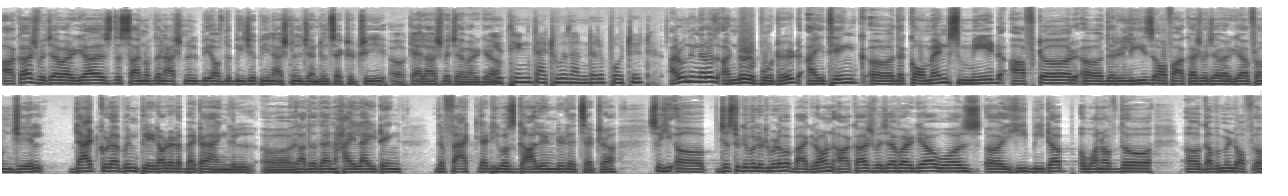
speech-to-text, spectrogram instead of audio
Akash Vijayvargiya is the son of the national B- of the BJP National General Secretary uh, Kailash Vijayvargiya. You think that was underreported? I don't think that was underreported. I think uh, the comments made after uh, the release of Akash Vijayvargiya from jail that could have been played out at a better angle uh, rather than highlighting the fact that he was garlanded, etc. So he, uh, just to give a little bit of a background, Akash Vijayvargiya was uh, he beat up one of the uh, government of uh,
